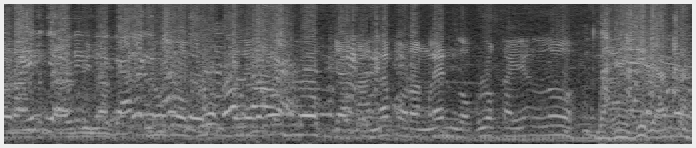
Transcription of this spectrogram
orang Betawi bilang, lo goblok, boleh goblok, jangan anggap orang lain goblok kayak lo. Bang Hiji di atas.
